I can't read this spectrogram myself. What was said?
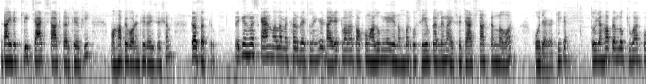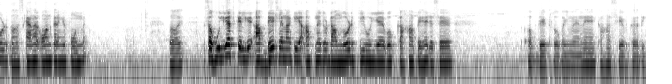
डायरेक्टली चैट स्टार्ट करके भी वहाँ पे वारंटी रजिस्ट्रेशन कर सकते हो। लेकिन इसमें स्कैन वाला मेथड देख लेंगे। डायरेक्ट वाला तो आपको मालूम ही है, ये नंबर को सेव कर लेना इससे चैट स्टार्ट करना और हो जाएगा, ठीक है? तो यहाँ पे हम लोग Q R code scanner on करेंगे फ़ोन में। सहूलियत के लिए आप देख लेना कि आपने जो डाउनलोड की हुई है, वो कहाँ पे है। जैसे, अब देख लो भाई, मैंने कहा सेव कर दी।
